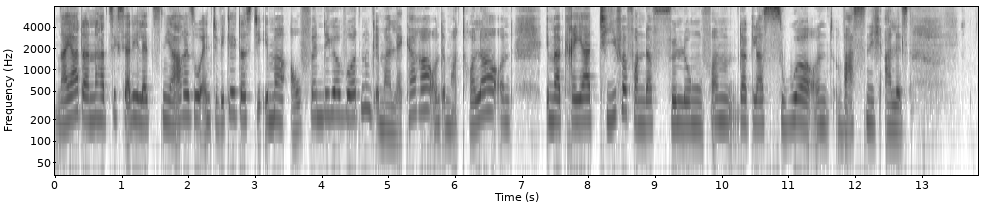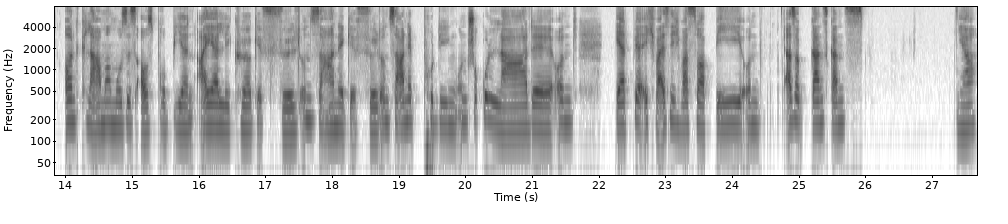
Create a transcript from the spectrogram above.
Naja, dann hat sich ja die letzten Jahre so entwickelt, dass die immer aufwendiger wurden und immer leckerer und immer toller und immer kreativer von der Füllung, von der Glasur und was nicht alles. Und klar, man muss es ausprobieren. Eierlikör gefüllt und Sahne gefüllt und Sahnepudding und Schokolade und Erdbeer, ich weiß nicht was, Sorbet und also ganz, ganz, ja,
